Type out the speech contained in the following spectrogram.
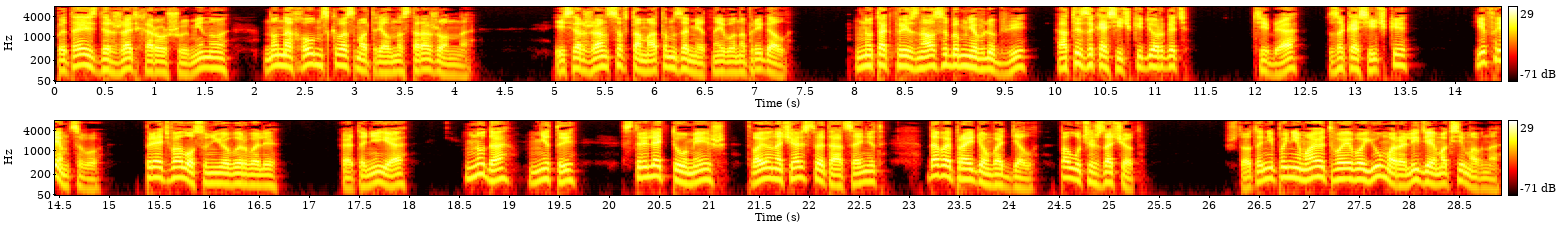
пытаясь держать хорошую мину, но на Холмского смотрел настороженно. И сержант с автоматом заметно его напрягал. «Ну так признался бы мне в любви, а ты за косички дергать». «Тебя? За косички?» «Ефремцеву. Прядь волос у нее вырвали. Это не я. Ну да, не ты. Стрелять ты умеешь, твое начальство это оценит. Давай пройдем в отдел, получишь зачет. Что-то не понимаю твоего юмора, Лидия Максимовна.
